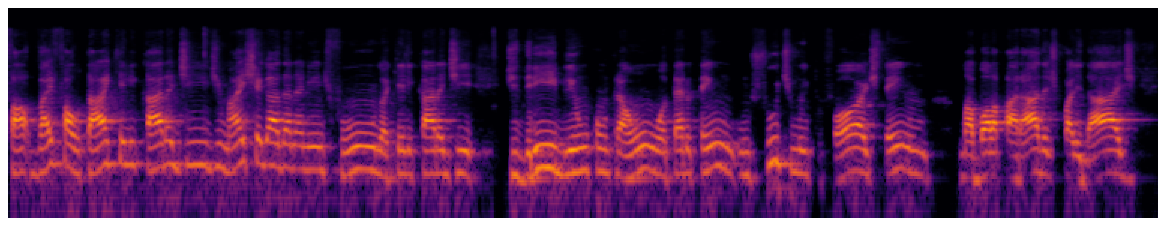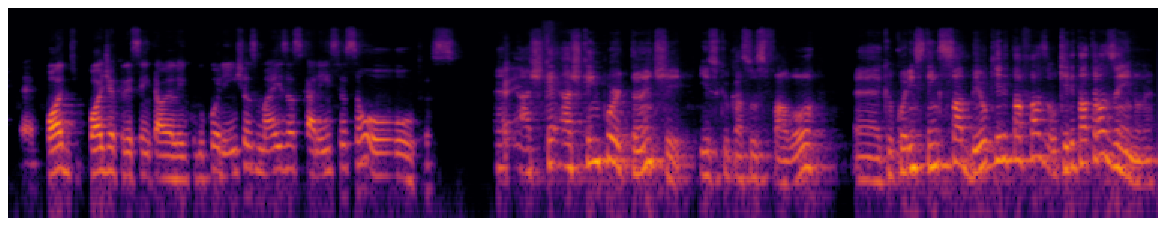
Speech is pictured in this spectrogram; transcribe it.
fa vai faltar aquele cara de, de mais chegada na linha de fundo, aquele cara de, de drible um contra um. O Otero tem um, um chute muito forte, tem um, uma bola parada de qualidade, é, pode, pode acrescentar ao elenco do Corinthians, mas as carências são outras. É, acho, que, é, acho que é importante isso que o Cassus falou, é, que o Corinthians tem que saber o que ele está fazendo, o que ele está trazendo, né?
